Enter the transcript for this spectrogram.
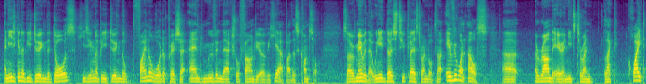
And he's going to be doing the doors. He's going to be doing the final water pressure and moving the actual foundry over here by this console. So remember that. We need those two players to run builds. Now, everyone else uh, around the area needs to run like quite,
